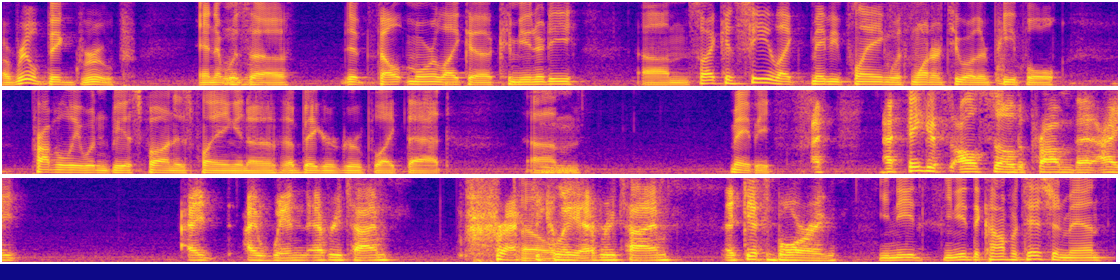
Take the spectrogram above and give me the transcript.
a real big group, and it was mm-hmm. a, it felt more like a community. Um, so I could see like maybe playing with one or two other people probably wouldn't be as fun as playing in a, a bigger group like that. Um, Maybe. I I think it's also the problem that I I I win every time, practically every time. It gets boring. You need you need the competition, man.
